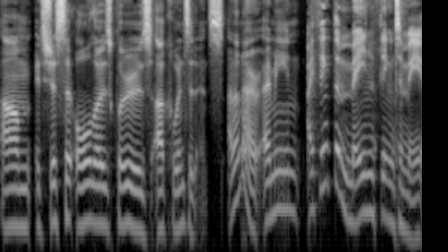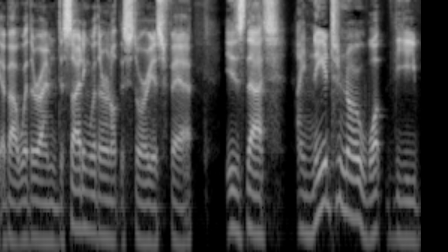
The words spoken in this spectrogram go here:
Um, it's just that all those clues are coincidence. I don't know. I mean, I think the main thing to me about whether I'm deciding whether or not this story is fair is that I need to know what the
